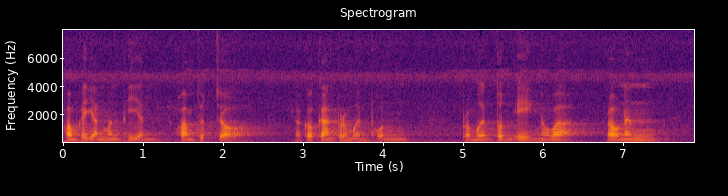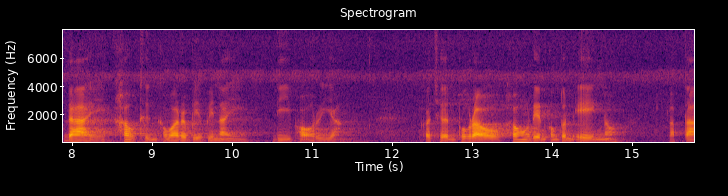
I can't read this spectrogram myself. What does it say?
ความขยันหมั่นเพียรความจดจ่อ แล้วก็การประเมินผลประเมินตนเองนะว่า เรานั้น ได้เข้าถึงคำว่าระเบียบวินัยดีพอหรือยัง ก็เชิญพวกเราเข้าห้องเรียนของตนเองเนาะหลับตา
